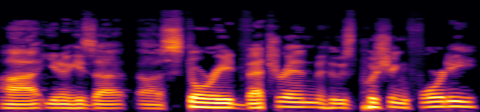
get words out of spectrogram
uh, you know, he's a, a, storied veteran who's pushing 40,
